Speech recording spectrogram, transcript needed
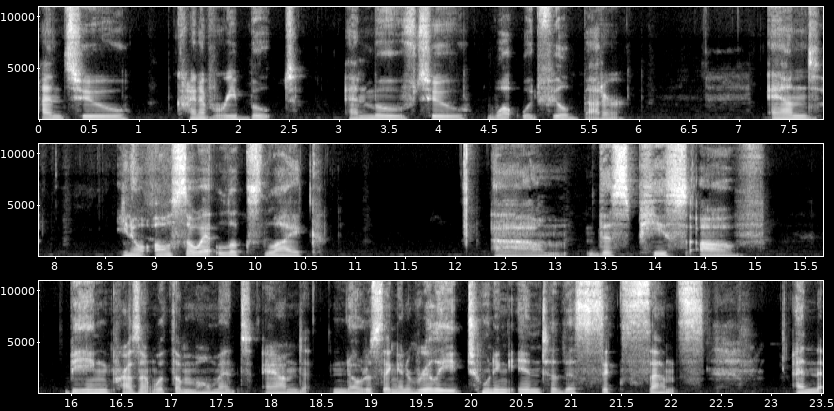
and to kind of reboot and move to what would feel better. And, you know, also it looks like um, this piece of being present with the moment and noticing and really tuning into this sixth sense and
